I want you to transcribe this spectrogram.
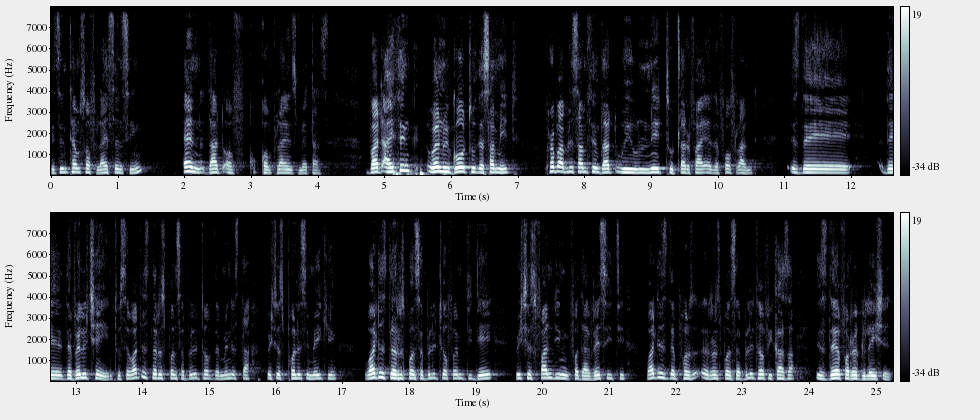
it's in terms of licensing and that of co- compliance matters. But I think when we go to the summit, probably something that we will need to clarify at the forefront is the, the, the value chain to say what is the responsibility of the minister, which is policy making, what is the responsibility of MDDA, which is funding for diversity, what is the responsibility of ICASA, is there for regulation.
